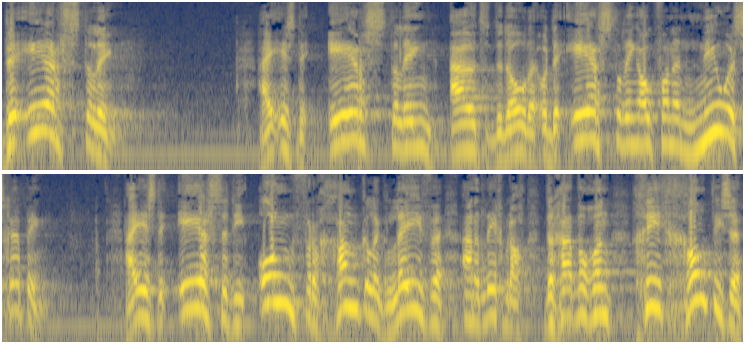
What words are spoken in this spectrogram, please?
de eersteling? Hij is de eersteling uit de doden, de eersteling ook van een nieuwe schepping. Hij is de eerste die onvergankelijk leven aan het licht bracht. Er gaat nog een gigantische,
